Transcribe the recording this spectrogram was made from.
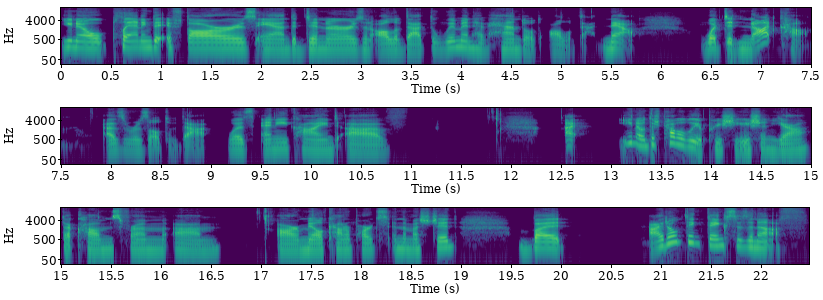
you know, planning the iftars and the dinners and all of that. The women have handled all of that. Now, what did not come as a result of that was any kind of you know, there's probably appreciation, yeah, that comes from um, our male counterparts in the masjid, but I don't think thanks is enough.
